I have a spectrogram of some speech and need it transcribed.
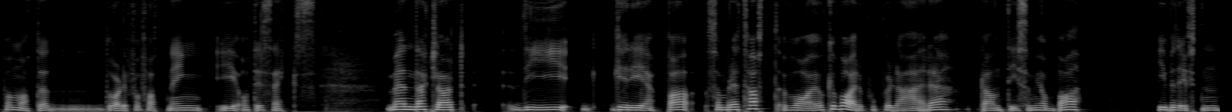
på en måte dårlig forfatning i 86, men det er klart, de grepa som ble tatt, var jo ikke bare populære blant de som jobba i bedriften.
